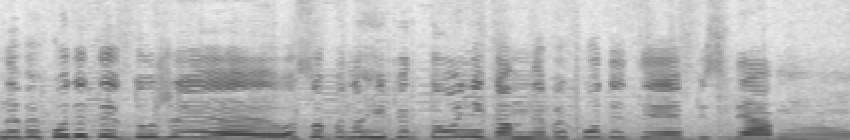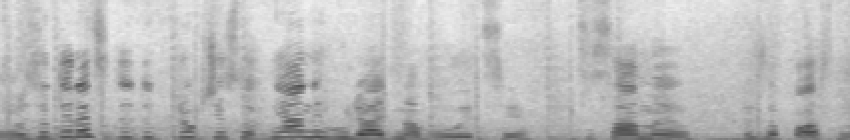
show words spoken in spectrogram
Не виходити дуже, особливо гіпертонікам, не виходити після з 11 до 3 часов дня не гуляти на вулиці. Це саме безопасно,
